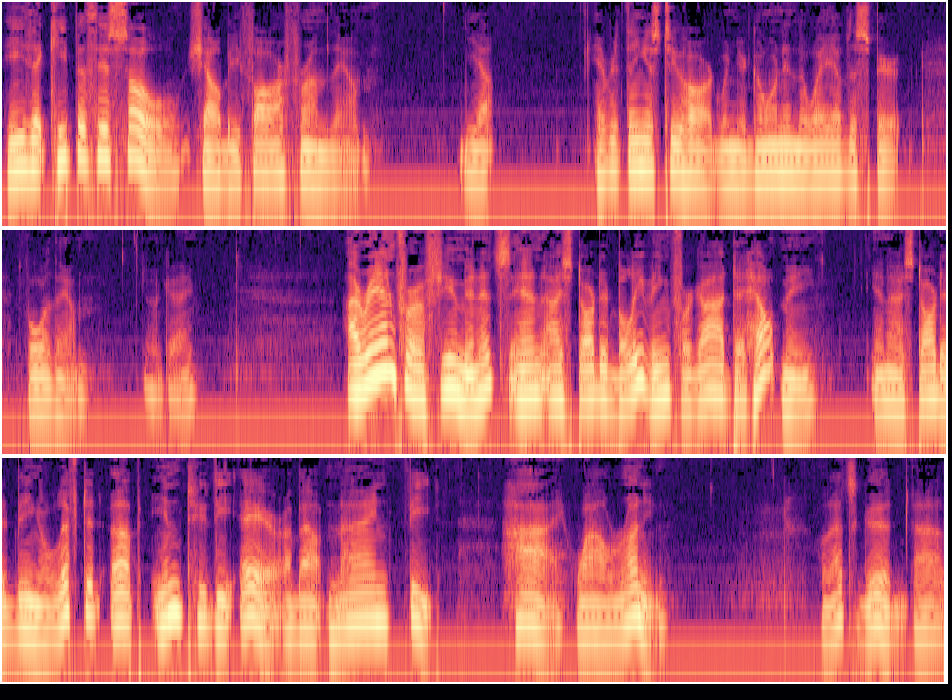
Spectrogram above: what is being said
He that keepeth his soul shall be far from them. Yep. Everything is too hard when you're going in the way of the Spirit for them. Okay. I ran for a few minutes and I started believing for God to help me and I started being lifted up into the air about nine feet high while running. Well, that's good. Uh,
